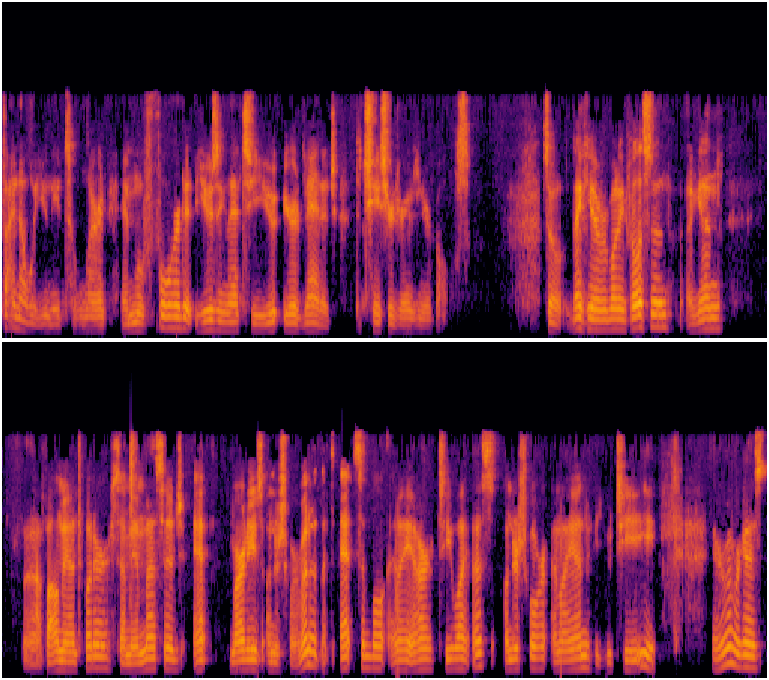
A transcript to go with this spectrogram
find out what you need to learn, and move forward using that to your advantage to chase your dreams and your goals. So thank you everybody for listening. Again, uh, follow me on Twitter, send me a message at Marty's underscore minute. That's at symbol M A R T Y S underscore M I N U T E. And remember, guys,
